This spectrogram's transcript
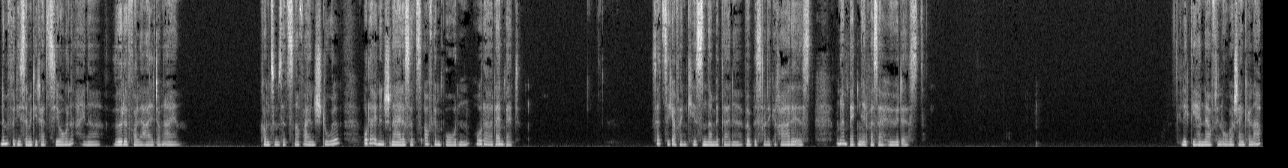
Nimm für diese Meditation eine würdevolle Haltung ein. Komm zum Sitzen auf einen Stuhl oder in den Schneidersitz auf dem Boden oder dein Bett. Setz dich auf ein Kissen, damit deine Wirbelsäule gerade ist und dein Becken etwas erhöht ist. Leg die Hände auf den Oberschenkeln ab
